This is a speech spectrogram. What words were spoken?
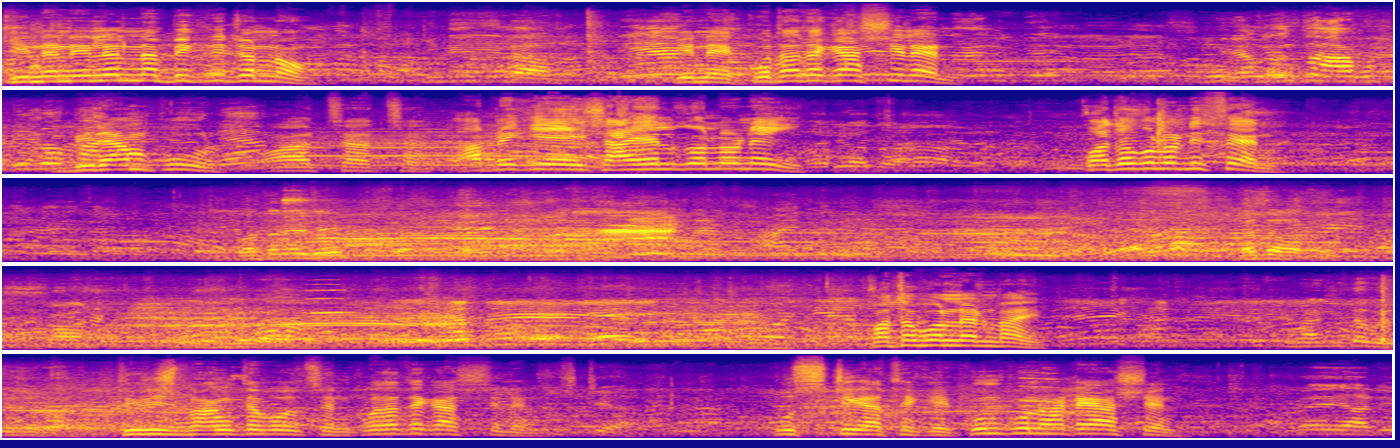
কিনে নিলেন না বিক্রির জন্য? কিনে। কোথা থেকে আসছিলেন? বিরামপুর। আচ্ছা আচ্ছা। আপনি কি এই সাহেলগুলো নেই? কতগুলো নিচ্ছেন কত বললেন ভাই? তিরিশ ভাঙতে বলছেন। কোথা থেকে আসছিলেন? কুষ্টিয়া। থেকে। কোন কোন হাটে আসেন? এই হাঁটি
